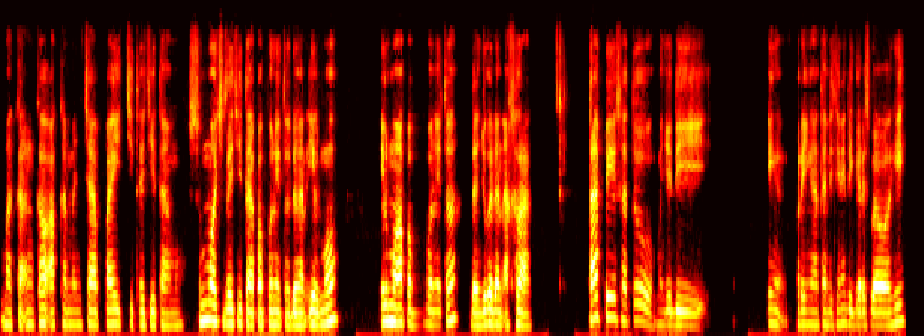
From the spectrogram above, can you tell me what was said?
maka engkau akan mencapai cita-citamu. Semua cita-cita apa pun itu dengan ilmu, ilmu apa pun itu dan juga dan akhlak. Tapi satu menjadi peringatan di sini di garis bawahi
